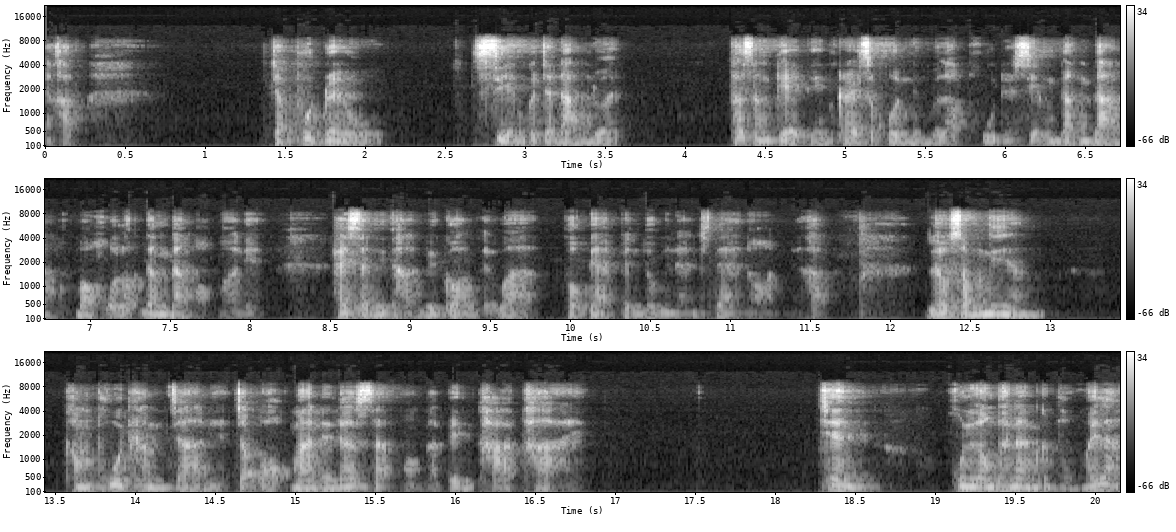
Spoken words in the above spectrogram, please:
นะครับ จะพูดเร็วเสียงก็จะดังด้วย ถ้าสังเกตเห็นใครสักคนหนึ่งเวลาพูดเนี่ยเสียงดังๆออกมาหัวเราะดัง ๆ ออกมาเนี่ยให้สันนิษฐานไว้ก่อนเลยว่า พวกนี้เป็น dominance แน่นอนนะครับ แล้วสำเนียงคำพูดคำจาเนี่ยจะออกมาในลักษณะของการเป็นท้าทาย เช่น คุณลองพนันกับผมไหมล่ะ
